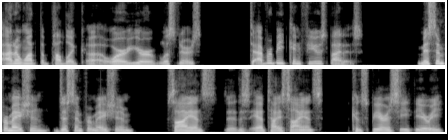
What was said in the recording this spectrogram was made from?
I don't want the public uh, or your listeners to ever be confused by this. Misinformation, disinformation, science, this anti science, conspiracy theory,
